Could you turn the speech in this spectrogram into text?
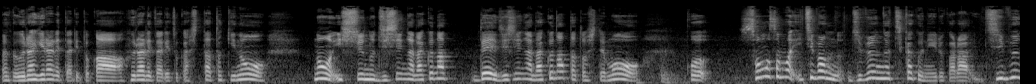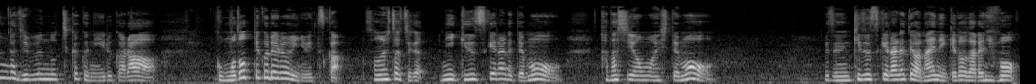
なんか裏切られたりとか振られたりとかした時のの一瞬の自信がなくなって自信がなくなったとしてもこうそもそも一番の自分が近くにいるから自分が自分の近くにいるからこう戻ってくれるんよいつか。その人たちがに傷つけられても悲しい思いしても別に傷つけられてはないねんけど誰にも。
